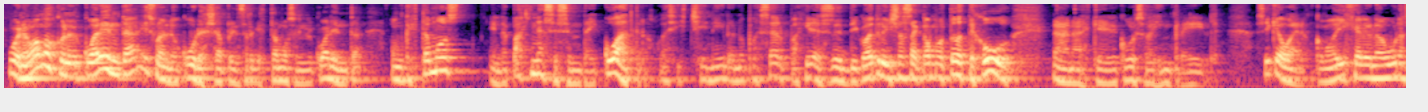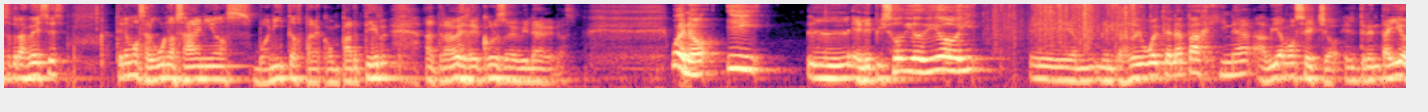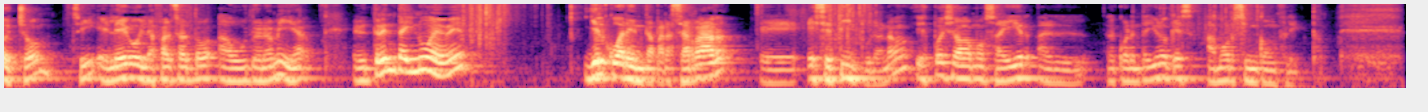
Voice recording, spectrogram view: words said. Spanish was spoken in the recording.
Bueno, vamos con el 40. Es una locura ya pensar que estamos en el 40, aunque estamos en la página 64. Vos decís, che, negro, no puede ser, página 64 y ya sacamos todo este jugo. No, no, es que el curso es increíble. Así que bueno, como dije algunas otras veces, tenemos algunos años bonitos para compartir a través del curso de milagros. Bueno, y el episodio de hoy eh, mientras doy vuelta a la página, habíamos hecho el 38, ¿sí? el ego y la falsa autonomía, el 39 y el 40 para cerrar eh, ese título, ¿no? Y después ya vamos a ir al, al 41 que es amor sin conflicto.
